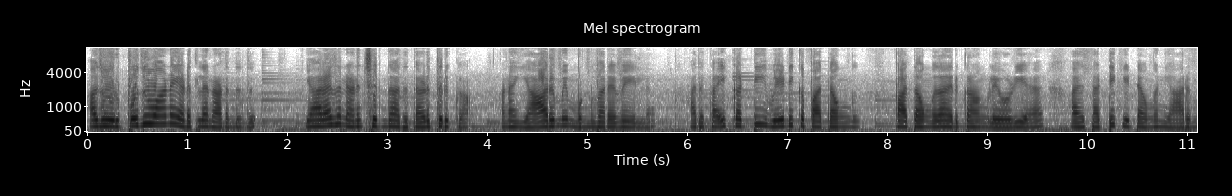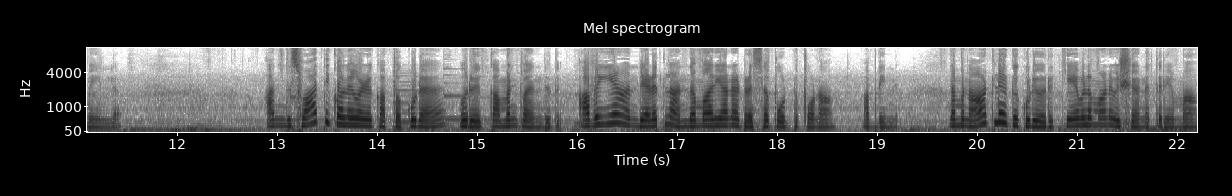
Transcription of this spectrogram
அது ஒரு பொதுவான இடத்துல நடந்தது. யாராவது நினச்சிருந்தா அதை தடுத்துருக்கலாம். ஆனால் யாருமே முன் வரவே இல்லை. அதை கை கட்டி வேடிக்கை பார்த்தவங்க பார்த்தவங்க தான் இருக்கிறாங்களே ஒழிய அதை தட்டி கேட்டவங்கன்னு யாருமே இல்லை. அந்த சுவாதி கொலை வழக்கு அப்போ கூட ஒரு கமெண்ட் வந்தது. அவன் ஏன் அந்த இடத்துல அந்த மாதிரியான ட்ரெஸ்ஸை போட்டு போனா? அப்படின்னு. நம்ம நாட்டில் இருக்கக்கூடிய ஒரு கேவலமான விஷயம் என்ன தெரியுமா?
